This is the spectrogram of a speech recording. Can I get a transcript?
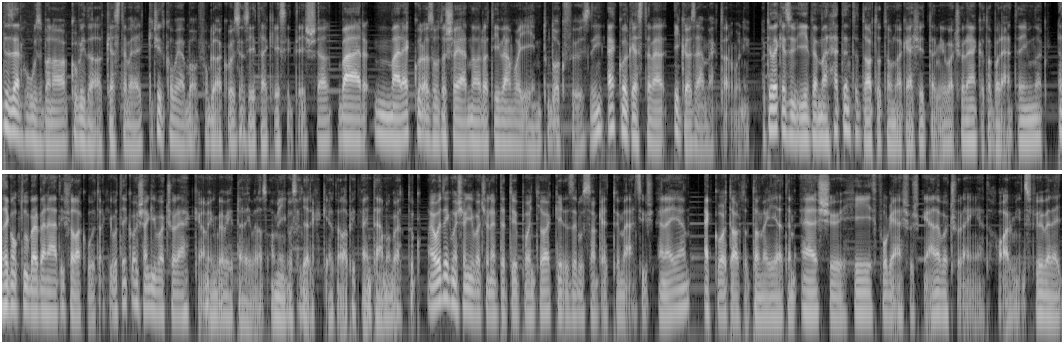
2020-ban a Covid alatt kezdtem el egy kicsit komolyabban foglalkozni az ételkészítéssel, bár már ekkor az volt a saját narratívám, hogy én tudok főzni, ekkor kezdtem el igazán megtanulni. A következő évben már hetente tartottam lakáséttermi vacsorákat a barátaimnak. Ezek októberben át is alakultak jótékonysági vacsorákkal, még bevételével az Amigos a gyerekekért alapítványt támogattuk. A jótékonysági vacsorák tetőpontja 2022. március elején, ekkor tartottam meg életem első hét fogásos vacsoráját 30 fővel egy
